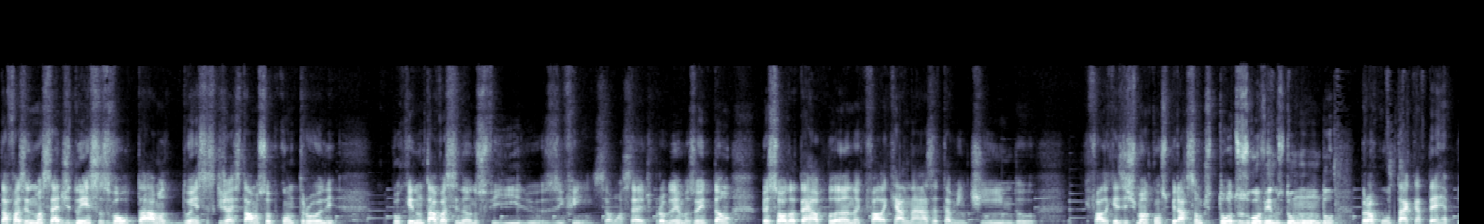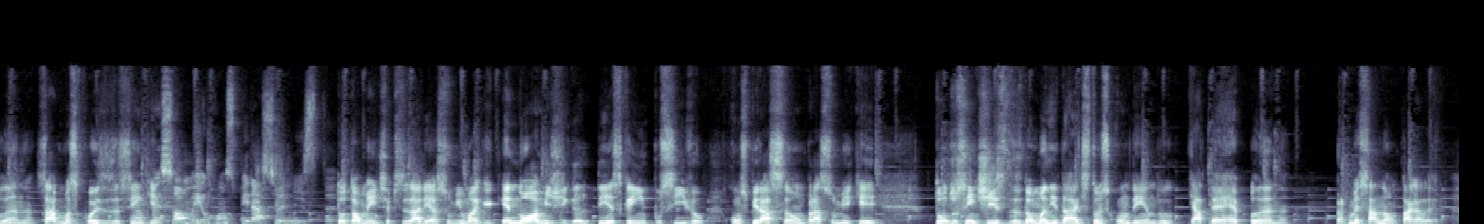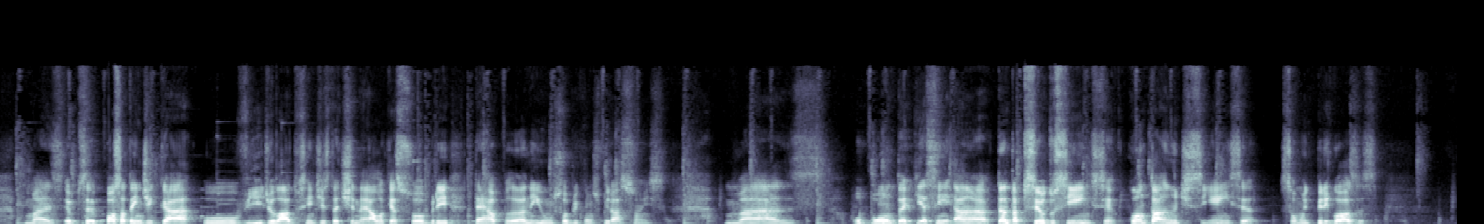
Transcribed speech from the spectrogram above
tá fazendo uma série de doenças voltar, doenças que já estavam sob controle, porque não tá vacinando os filhos, enfim, são uma série de problemas. Ou então, o pessoal da Terra plana que fala que a NASA tá mentindo, que fala que existe uma conspiração de todos os governos do mundo para ocultar que a Terra é plana. Sabe umas coisas assim é um que pessoal meio conspiracionista. Totalmente, você precisaria assumir uma enorme, gigantesca e impossível conspiração para assumir que todos os cientistas da humanidade estão escondendo que a Terra é plana. Para começar não, tá, galera? Mas eu posso até indicar o vídeo lá do cientista Tinello, que é sobre terra plana e um sobre conspirações. Mas o ponto é que, assim, a, tanto a pseudociência quanto a anticiência são muito perigosas.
